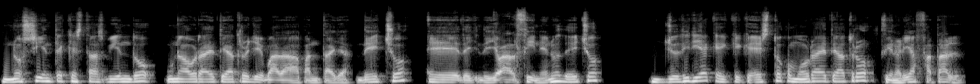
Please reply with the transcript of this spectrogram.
no sientes que estás viendo una obra de teatro llevada a pantalla. De hecho, de, de llevar al cine, ¿no? De hecho, yo diría que, esto como obra de teatro funcionaría fatal.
